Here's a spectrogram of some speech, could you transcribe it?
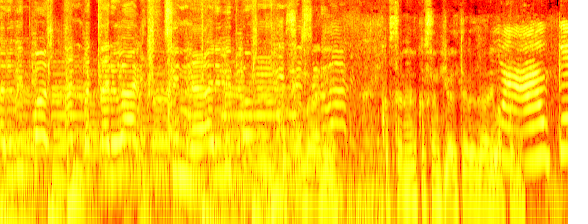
அறிவிப்பால் அன்பத்தருவாள் சின்ன அறிவிப்பும் ಕುಸ್ತನ್ ರಾಣಿ ಕುಸ್ತನ್ ಮೇಲೆ ಕುಸ್ತನ್ ಕೇಳ್ತಿರೋದು ನಿಮ್ಮ ಅಪ್ಪನ ಯಾಕೆ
